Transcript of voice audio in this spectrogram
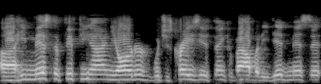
Uh, he missed a 59 yarder, which is crazy to think about, but he did miss it.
